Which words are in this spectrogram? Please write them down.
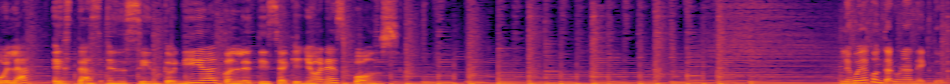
Hola, estás en sintonía con Leticia Quiñones Pons. Les voy a contar una anécdota.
